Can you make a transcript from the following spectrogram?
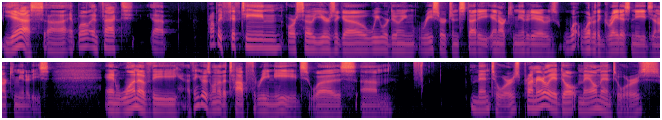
Yes. Uh, well, in fact, uh, probably 15 or so years ago, we were doing research and study in our community. It was what, what are the greatest needs in our communities? And one of the, I think it was one of the top three needs was um, mentors, primarily adult male mentors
